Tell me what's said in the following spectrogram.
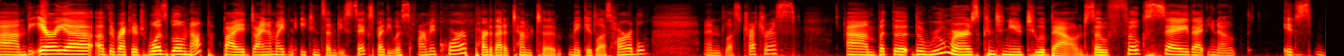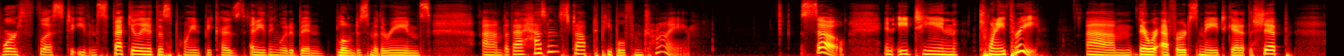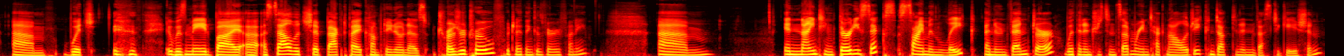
um, the area of the wreckage was blown up by dynamite in 1876 by the U.S. Army Corps, part of that attempt to make it less horrible and less treacherous. Um, but the, the rumors continued to abound. So folks say that, you know, it's worthless to even speculate at this point because anything would have been blown to smithereens. Um, but that hasn't stopped people from trying. So in 1823, um, there were efforts made to get at the ship, um, which it was made by a, a salvage ship backed by a company known as Treasure Trove, which I think is very funny. Um, in 1936, Simon Lake, an inventor with an interest in submarine technology, conducted an investigation.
